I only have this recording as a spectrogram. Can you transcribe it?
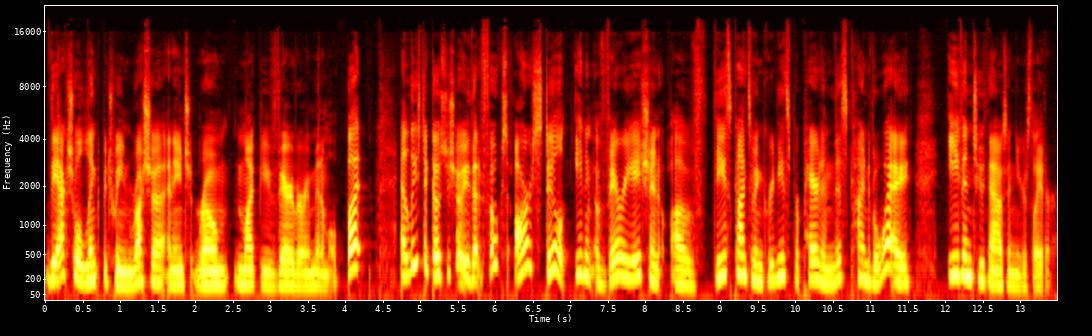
the actual link between Russia and ancient Rome might be very, very minimal, but at least it goes to show you that folks are still eating a variation of these kinds of ingredients prepared in this kind of a way, even 2,000 years later.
